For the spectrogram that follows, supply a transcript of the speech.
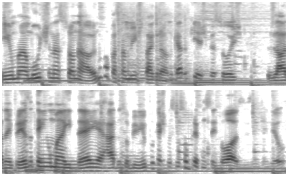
em uma multinacional. Eu não vou passar no meu Instagram. Não quero que as pessoas lá da empresa tenham uma ideia errada sobre mim, porque as pessoas são preconceituosas, entendeu?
